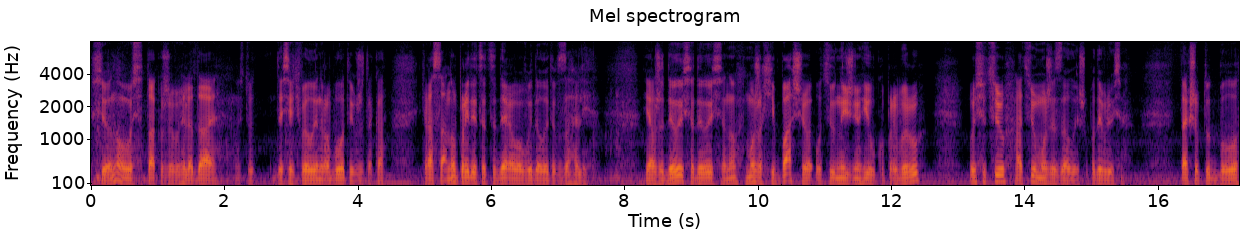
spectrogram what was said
Все, ну ось так уже виглядає. Ось тут 10 хвилин роботи, і вже така краса. Ну, прийдеться це дерево видалити взагалі. Я вже дивився, дивився. Ну, може хіба що оцю нижню гілку приберу, ось оцю, а цю може залишу. Подивлюся. Так, щоб тут було.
